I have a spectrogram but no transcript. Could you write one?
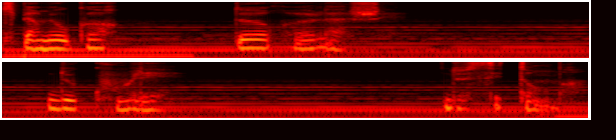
qui permet au corps de relâcher, de couler, de s'étendre,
